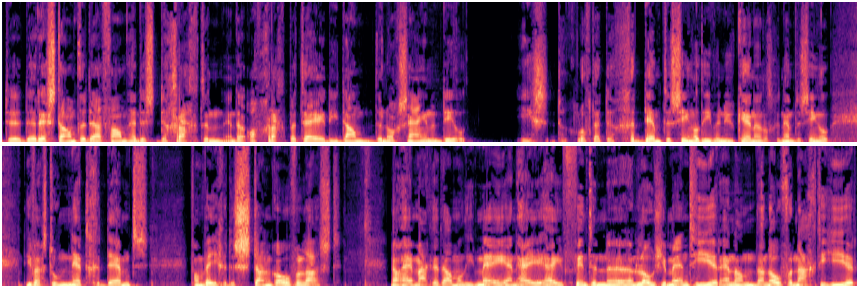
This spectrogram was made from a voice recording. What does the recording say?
de, de restanten daarvan, hè, de, de grachten en de of grachtpartijen die dan er nog zijn. Een deel is, ik geloof dat de gedempte single die we nu kennen als gedempte single, die was toen net gedempt vanwege de stankoverlast. Nou, hij maakt het allemaal niet mee en hij, hij vindt een, een logement hier en dan, dan overnacht hij hier.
